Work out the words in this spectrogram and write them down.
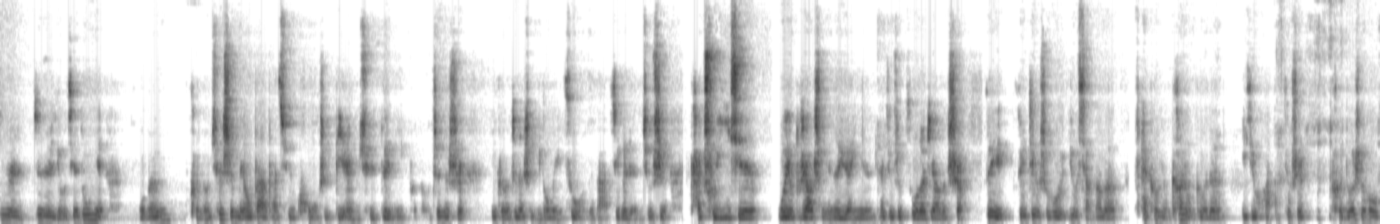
就是就是有些东西我们可能确实没有办法去控制别人去对你，可能真的是你可能真的什么都没做，对吧？这个人就是他出于一些我也不知道什么的原因，他就是做了这样的事儿。所以所以这个时候又想到了蔡康永康永哥的一句话，就是很多时候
